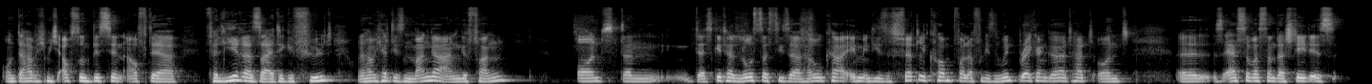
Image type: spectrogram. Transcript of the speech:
Und da habe ich mich auch so ein bisschen auf der Verliererseite gefühlt. Und dann habe ich halt diesen Manga angefangen und dann, das geht halt los, dass dieser Haruka eben in dieses Viertel kommt, weil er von diesen Windbreakern gehört hat. Und äh, das Erste, was dann da steht, ist,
